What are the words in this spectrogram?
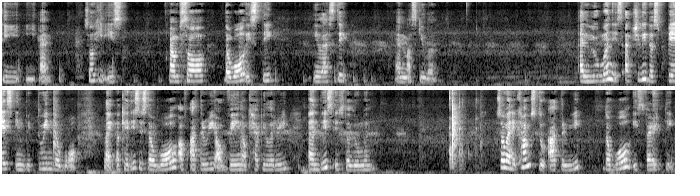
T-E-M so he is um so the wall is thick elastic and muscular. And lumen is actually the space in between the wall. Like okay this is the wall of artery or vein or capillary and this is the lumen. So when it comes to artery the wall is very thick.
